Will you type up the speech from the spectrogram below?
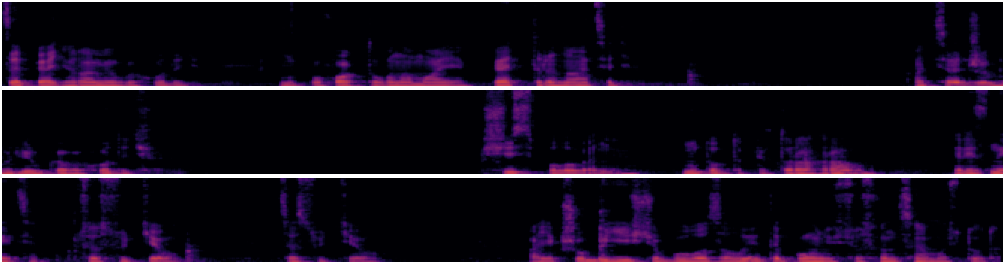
Це 5 грамів виходить. Ну, по факту вона має 5,13. А ця джиг-голівка виходить 6,5. Ну, тобто 1,5 грама різниця. Це суттєво. Це суттєво. А якщо б її ще було залити повністю свинцем ось тут,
